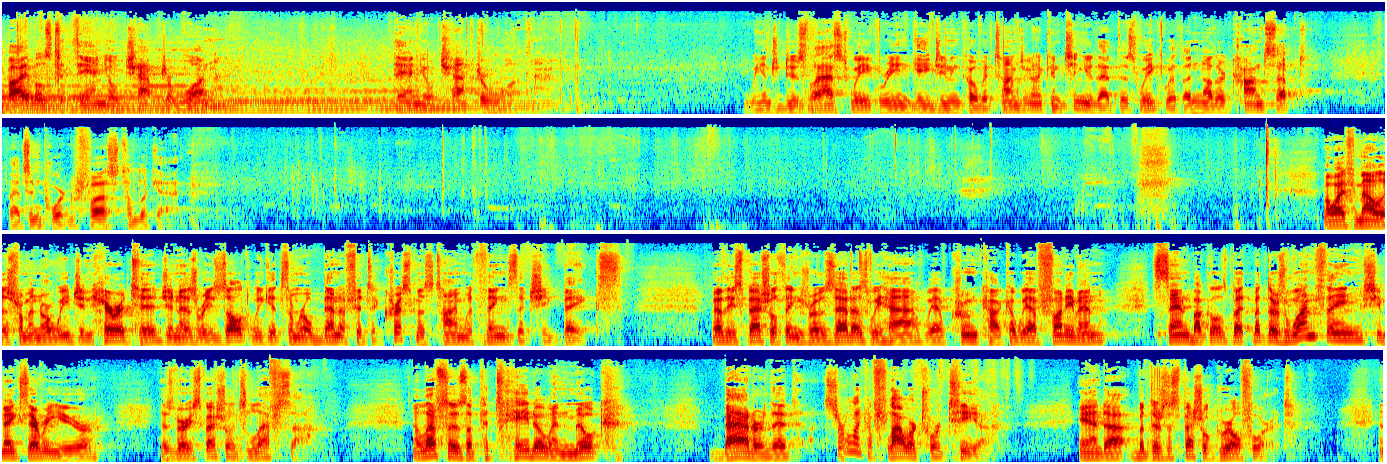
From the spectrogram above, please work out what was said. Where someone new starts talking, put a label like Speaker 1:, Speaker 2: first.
Speaker 1: your Bibles to Daniel chapter 1. Daniel chapter 1. We introduced last week re engaging in COVID times. We're going to continue that this week with another concept that's important for us to look at. My wife Mel is from a Norwegian heritage, and as a result, we get some real benefits at Christmas time with things that she bakes. We have these special things, rosettas we have, we have krumkake, we have funnymen, sandbakkels, but, but there's one thing she makes every year that's very special. It's lefse. Now, lefse is a potato and milk batter that sort of like a flour tortilla, and, uh, but there's a special grill for it.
